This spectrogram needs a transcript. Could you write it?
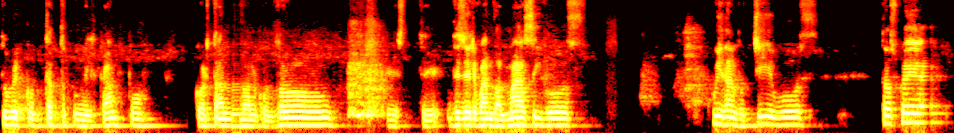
tuve contacto con el campo, cortando algodón, este, desherbando almácigos, cuidando chivos. Entonces fue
